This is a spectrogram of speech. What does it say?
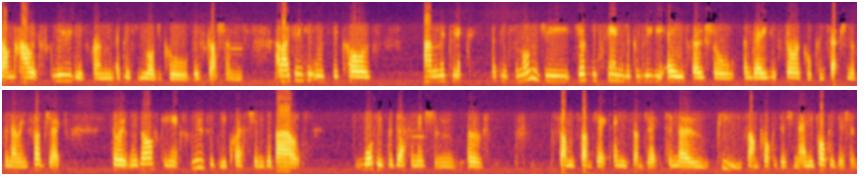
somehow excluded from epistemological discussions? And I think it was because analytic epistemology just assumed a completely asocial and ahistorical conception of the knowing subject. So it was asking exclusively questions about what is the definition of some subject, any subject, to know P, some proposition, any proposition.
